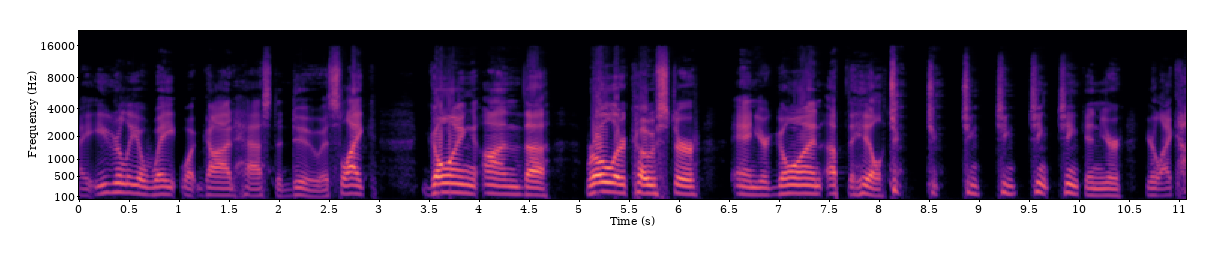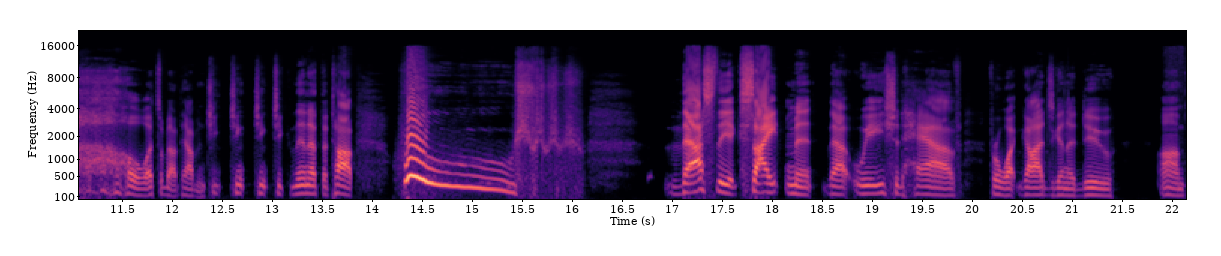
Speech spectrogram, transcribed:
I eagerly await what God has to do. It's like going on the roller coaster and you're going up the hill, chink, chink, chink, chink, chink, chink, and you're you're like, oh, what's about to happen? Chink, chink, chink, chink. And then at the top, whoo! That's the excitement that we should have for what God's going to do um,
